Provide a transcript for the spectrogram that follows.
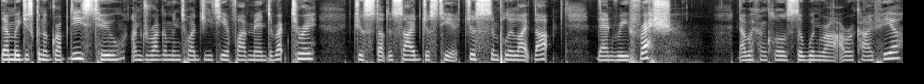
Then we're just going to grab these two and drag them into our GTA 5 main directory just at the side just here just simply like that. Then refresh. Now we can close the WinRAR archive here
